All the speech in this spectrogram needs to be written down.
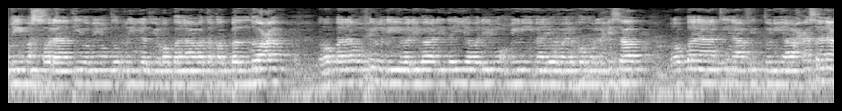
أقيم الصلاة ومن ذريتي ربنا وتقبل دعاء. ربنا اغفر لي ولوالدي وللمؤمنين يوم يقوم الحساب. ربنا آتنا في الدنيا حسنة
